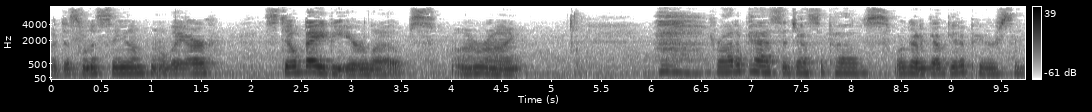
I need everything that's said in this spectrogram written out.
I just want to see them. Well, they are still baby earlobes. All right. Rite of passage, I suppose. We're going to go get a piercing.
